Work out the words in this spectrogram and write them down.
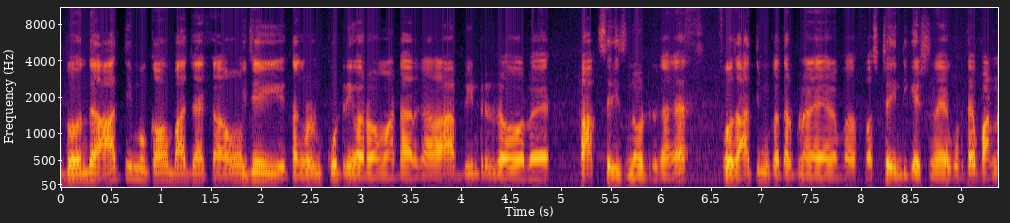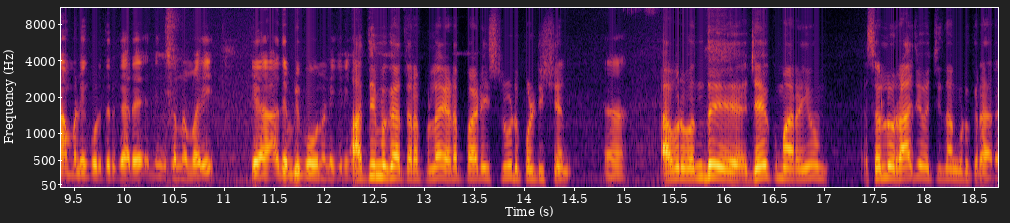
இப்போ வந்து அதிமுகவும் பாஜகவும் விஜய் தங்களுடன் கூட்டணி வர மாட்டார்களா அப்படின்ற ஒரு டாக் சீரிஸ்னு விட்டுருக்காங்க சப்போஸ் அதிமுக தரப்புல ஃபர்ஸ்ட் இண்டிகேஷன் கொடுத்தேன். இப்போ அண்ணாமலையும் கொடுத்துருக்காரு. நீங்க சொன்ன மாதிரி. அது எப்படி போகும்னு நினைக்கிறீங்க? அதிமுக தரப்புல எடப்பாடி ஸ்ரூடு பொலிட்டிஷியன். அவர் வந்து ஜெயக்குமாரையும் செல்லூர் ராஜை வச்சு தான் கொடுக்குறாரு.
